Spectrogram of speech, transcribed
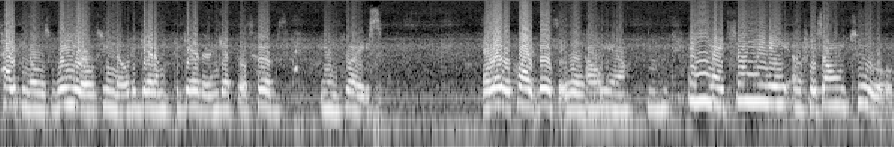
tighten those wheels, you know, to get them together and get those hubs in place. And they were quite busy, weren't they? Oh, yeah. hmm And he made so many of his own tools.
